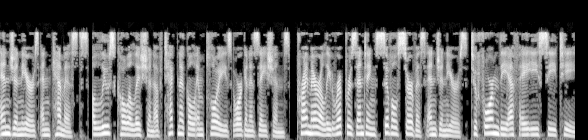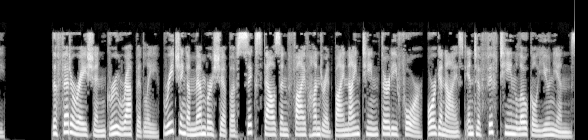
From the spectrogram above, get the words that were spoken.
Engineers and Chemists a loose coalition of technical employees organizations, primarily representing civil service engineers to form the FAECT. The federation grew rapidly, reaching a membership of 6,500 by 1934, organized into 15 local unions.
